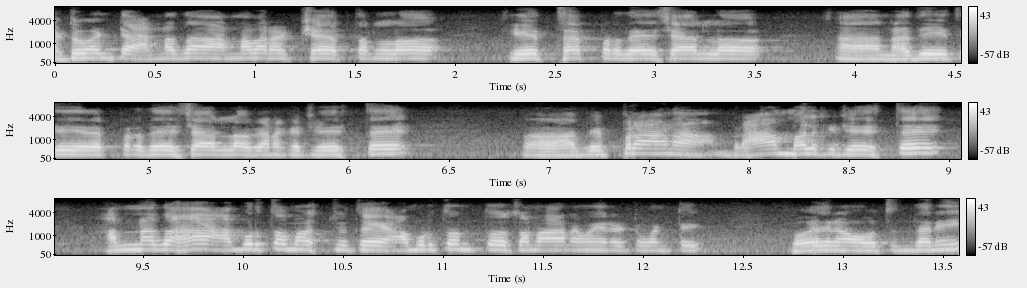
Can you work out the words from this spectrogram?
అటువంటి అన్నదా అన్నవర క్షేత్రంలో తీర్థ ప్రదేశాల్లో నదీ తీర ప్రదేశాల్లో కనుక చేస్తే విప్రాణ బ్రాహ్మలకి చేస్తే అన్నద అమృతమశ్నుతే అమృతంతో సమానమైనటువంటి భోజనం అవుతుందని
